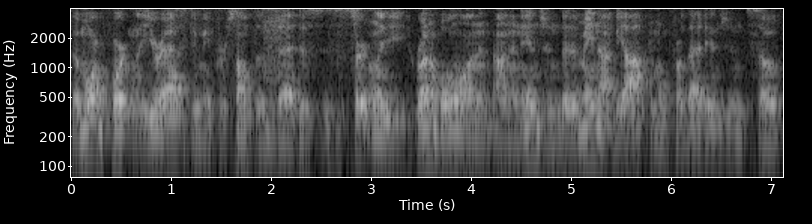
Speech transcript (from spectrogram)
But more importantly, you're asking me for something that is, is certainly runnable on an, on an engine, but it may not be optimal for that engine. So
